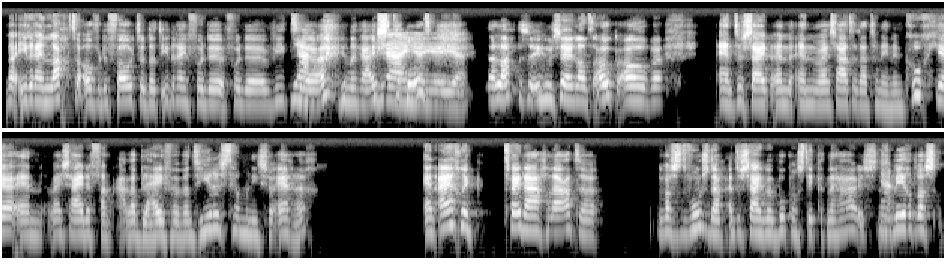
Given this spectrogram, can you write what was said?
nou, iedereen lachte over de foto dat iedereen voor de, voor de wiet Ja. eh, in de rij stond. Ja, ja, ja, ja. Daar lachten ze in Nieuw-Zeeland ook over. En, toen zei, en, en wij zaten daar toen in een kroegje en wij zeiden van, ah, we blijven, want hier is het helemaal niet zo erg. En eigenlijk twee dagen later was het woensdag en toen zeiden we, boek ons ticket naar huis. Dus Ja. de wereld was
